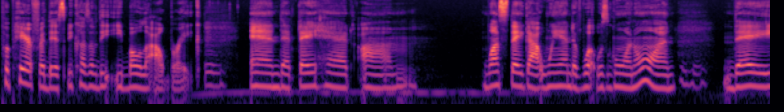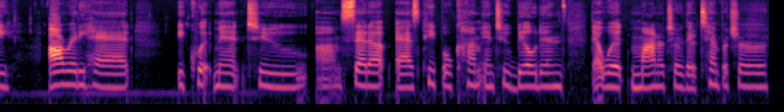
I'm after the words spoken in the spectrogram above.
prepared for this because of the Ebola outbreak, mm. and that they had um, once they got wind of what was going on, mm-hmm. they already had equipment to um, set up as people come into buildings that would monitor their temperature.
